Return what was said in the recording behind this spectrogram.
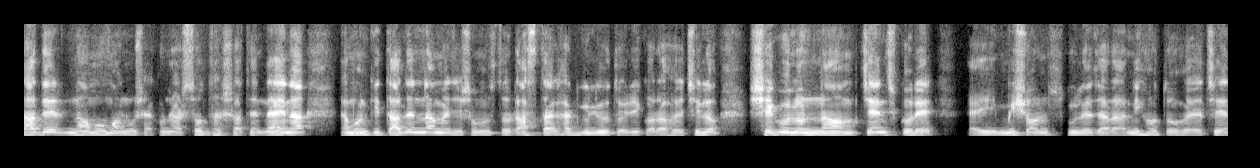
তাদের নামও মানুষ এখন আর শ্রদ্ধার সাথে নেয় না। এমনকি তাদের নামে যে সমস্ত রাস্তাঘাটগুলিও তৈরি করা হয়েছিল, সেগুলোর নাম চেঞ্জ করে এই মিশন স্কুলে যারা নিহত হয়েছেন,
